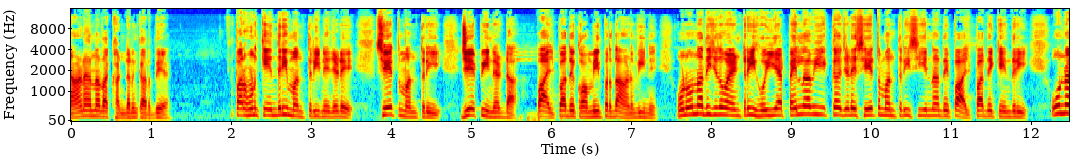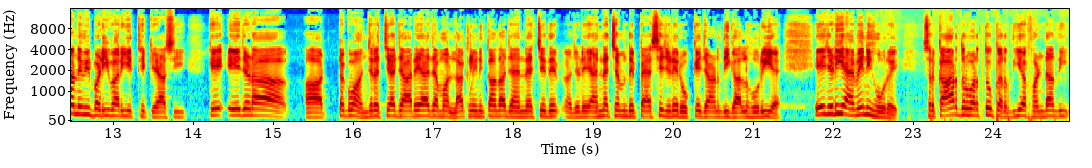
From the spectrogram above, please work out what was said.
ਬਿਆਨ ਹੈ ਇਹਨਾਂ ਦਾ ਖੰਡਨ ਕਰਦੇ ਆ ਪਰ ਹੁਣ ਕੇਂਦਰੀ ਮੰਤਰੀ ਨੇ ਜਿਹੜੇ ਸਿਹਤ ਮੰਤਰੀ ਜੇਪੀ ਨੱਡਾ ਭਾਜਪਾ ਦੇ ਕੌਮੀ ਪ੍ਰਧਾਨ ਵੀ ਨੇ ਹੁਣ ਉਹਨਾਂ ਦੀ ਜਦੋਂ ਐਂਟਰੀ ਹੋਈ ਹੈ ਪਹਿਲਾਂ ਵੀ ਇੱਕ ਜਿਹੜੇ ਸਿਹਤ ਮੰਤਰੀ ਸੀ ਇਹਨਾਂ ਦੇ ਭਾਜਪਾ ਦੇ ਕੇਂਦਰੀ ਉਹਨਾਂ ਨੇ ਵੀ ਬੜੀ ਵਾਰੀ ਇੱਥੇ ਕਿਹਾ ਸੀ ਕਿ ਇਹ ਜਿਹੜਾ ਅ, ਰਚਿਆ ਜਾ ਰਿਹਾ ਜਾਂ ਮੁਹੱਲਾ ਕਲੀਨਿਕਾਂ ਦਾ ਜਾਂ ਐਨਐਚਏ ਦੇ ਅ, ਜਿਹੜੇ ਐਨਐਚਐਮ ਦੇ ਪੈਸੇ ਜਿਹੜੇ ਰੋਕੇ ਜਾਣ ਦੀ ਗੱਲ ਹੋ ਰਹੀ ਹੈ ਇਹ ਜਿਹੜੀ ਐਵੇਂ ਨਹੀਂ ਹੋ ਰਹੇ ਸਰਕਾਰ ਦੁਰਵਰਤੋਂ ਕਰਦੀ ਹੈ ਫੰਡਾਂ ਦੀ।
